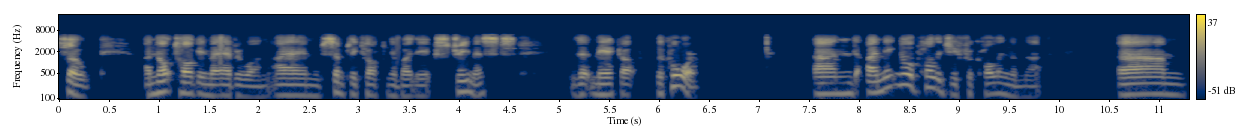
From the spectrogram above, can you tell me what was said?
so I'm not talking about everyone. I'm simply talking about the extremists that make up the core. And I make no apology for calling them that. Um,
